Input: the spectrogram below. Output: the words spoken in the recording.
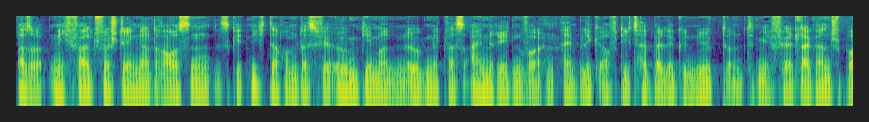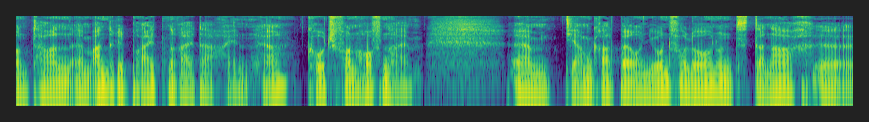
Also nicht falsch verstehen da draußen. Es geht nicht darum, dass wir irgendjemanden irgendetwas einreden wollen. Ein Blick auf die Tabelle genügt und mir fällt da ganz spontan ähm, André Breitenreiter ein, ja? Coach von Hoffenheim. Ähm, die haben gerade bei Union verloren und danach äh,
